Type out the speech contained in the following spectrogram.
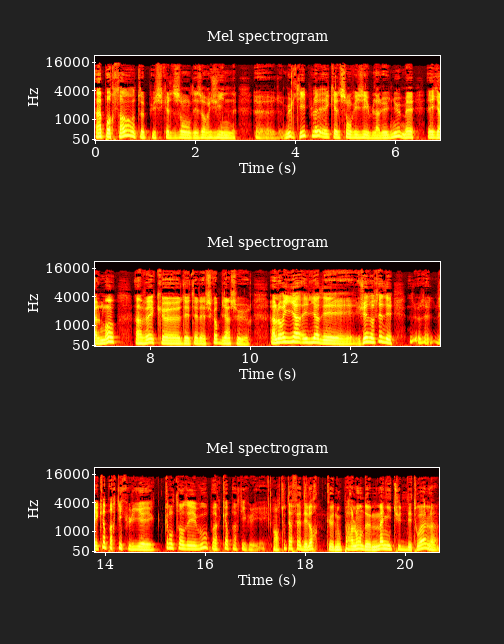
importantes, puisqu'elles ont des origines euh, multiples et qu'elles sont visibles à l'œil nu, mais également avec euh, des télescopes, bien sûr. Alors il y a, il y a des, j'ai noté des, des cas particuliers. Qu'entendez-vous par cas particulier? Alors tout à fait. Dès lors que nous parlons de magnitude d'étoiles,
